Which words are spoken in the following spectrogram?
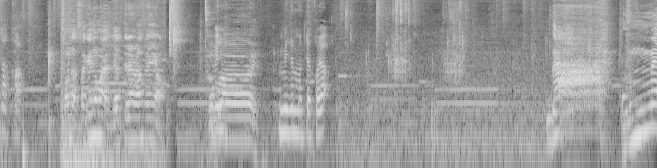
さか。こんなん酒飲まないとやってられませんよ。乾杯。水持ってこよだー！うんめえ。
